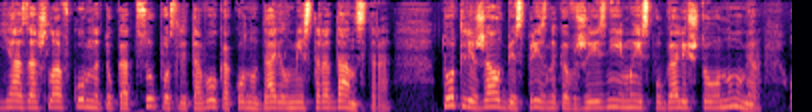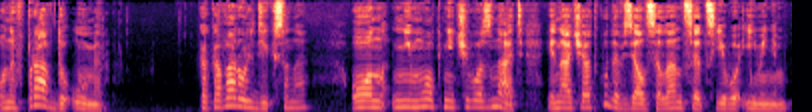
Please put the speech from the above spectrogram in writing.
«Я зашла в комнату к отцу после того, как он ударил мистера Данстера. Тот лежал без признаков жизни, и мы испугались, что он умер. Он и вправду умер». «Какова роль Диксона?» «Он не мог ничего знать, иначе откуда взялся ланцет с его именем?»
